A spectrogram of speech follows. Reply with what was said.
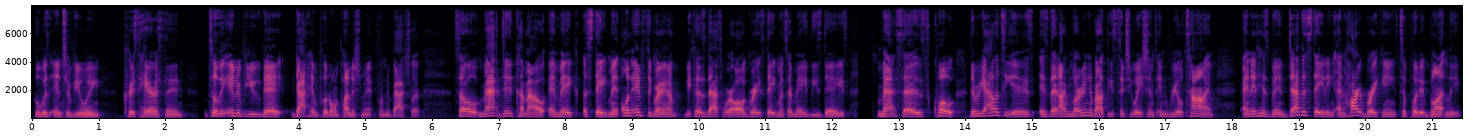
who was interviewing Chris Harrison. So the interview that got him put on punishment from The Bachelor. So Matt did come out and make a statement on Instagram because that's where all great statements are made these days. Matt says, quote, the reality is, is that I'm learning about these situations in real time. And it has been devastating and heartbreaking to put it bluntly.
